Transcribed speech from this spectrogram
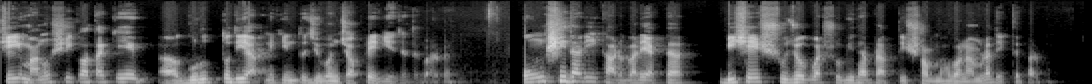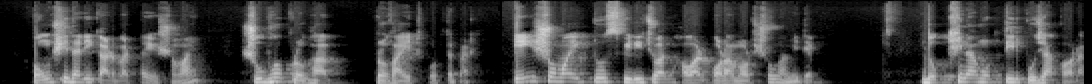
সেই মানসিকতাকে গুরুত্ব দিয়ে আপনি কিন্তু জীবনচক্রে এগিয়ে যেতে পারবেন। অংশীদারি কারবারে একটা বিশেষ সুযোগ বা সুবিধা প্রাপ্তির সম্ভাবনা আমরা দেখতে পারব। অংশীদারি কারবারটা এই সময় শুভ প্রভাব প্রোভাইড করতে পারে। এই সময় একটু স্পিরিচুয়াল হওয়ার পরামর্শও আমি দেব। দক্ষিণামূর্তির পূজা করা,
